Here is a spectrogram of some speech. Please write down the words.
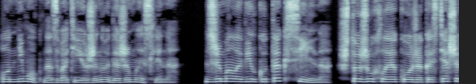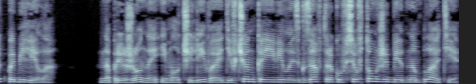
он не мог назвать ее женой даже мысленно, сжимала вилку так сильно, что жухлая кожа костяшек побелела. Напряженная и молчаливая, девчонка явилась к завтраку все в том же бедном платье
